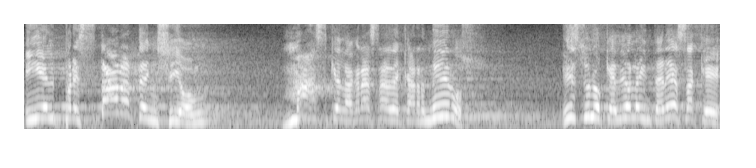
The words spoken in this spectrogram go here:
y el prestar atención más que la grasa de carneros. Eso es lo que a Dios le interesa, que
